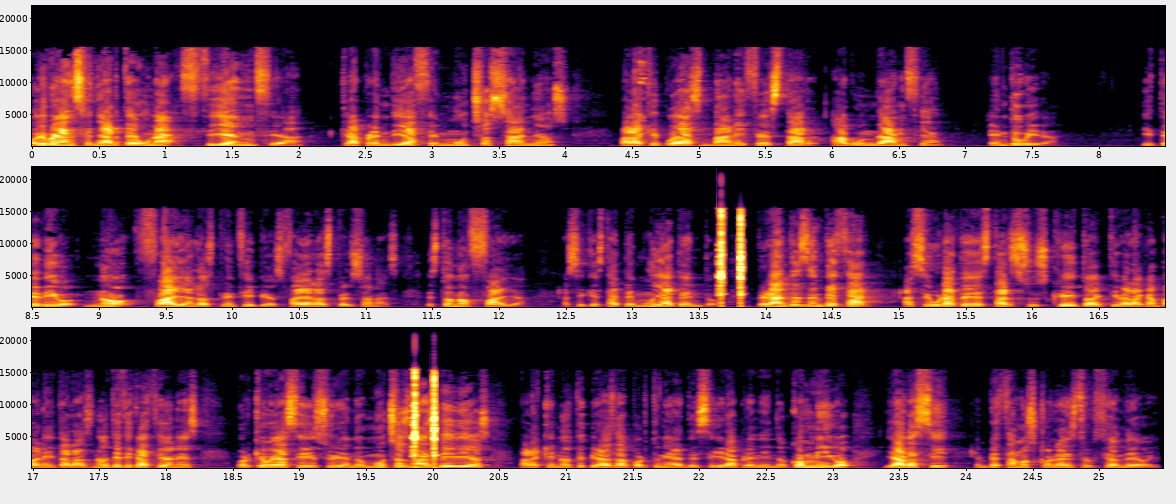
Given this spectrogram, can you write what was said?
Hoy voy a enseñarte una ciencia que aprendí hace muchos años para que puedas manifestar abundancia en tu vida. Y te digo, no fallan los principios, fallan las personas. Esto no falla, así que estate muy atento. Pero antes de empezar, asegúrate de estar suscrito, activa la campanita, las notificaciones, porque voy a seguir subiendo muchos más vídeos para que no te pierdas la oportunidad de seguir aprendiendo conmigo. Y ahora sí, empezamos con la instrucción de hoy.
